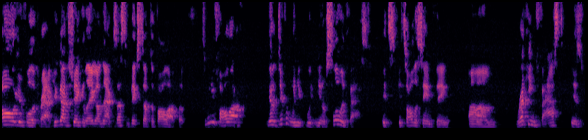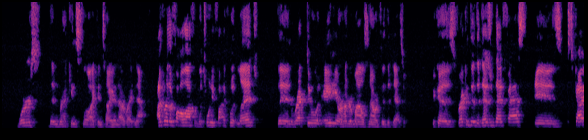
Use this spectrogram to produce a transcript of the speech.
oh, you're full of crap. You got to shake a leg on that because that's the big stuff to fall off of. So when you fall off, you know, different when you, when, you know, slow and fast. It's it's all the same thing. Um, wrecking fast is worse than wrecking slow. I can tell you that right now. I'd rather fall off of a 25 foot ledge than wreck doing 80 or 100 miles an hour through the desert. Because wrecking through the desert that fast is sky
